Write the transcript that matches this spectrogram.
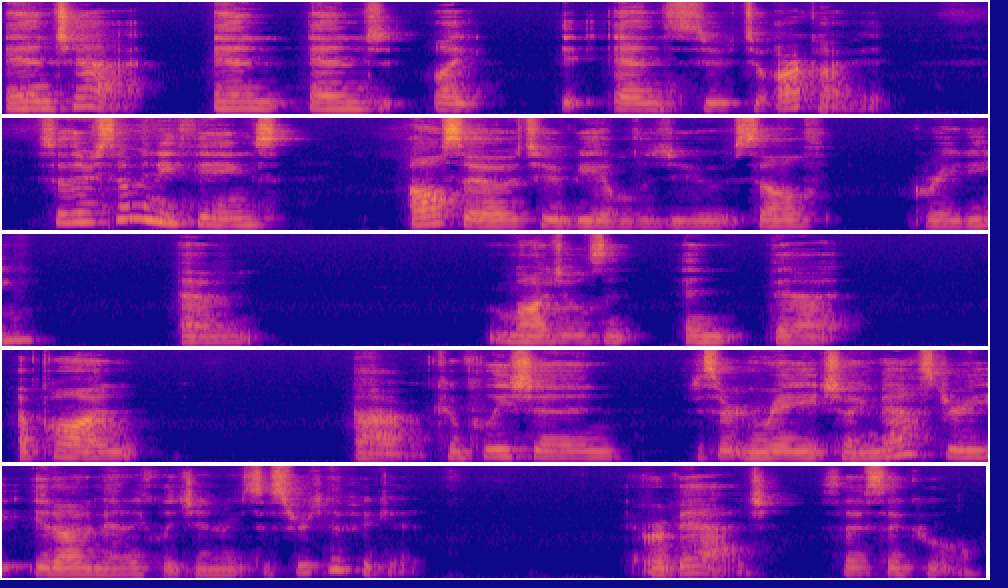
and chat and, and like, and to, to archive it. So there's so many things also to be able to do self grading um, modules and, and that upon uh, completion at a certain rate showing mastery, it automatically generates a certificate or a badge. So, so cool.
